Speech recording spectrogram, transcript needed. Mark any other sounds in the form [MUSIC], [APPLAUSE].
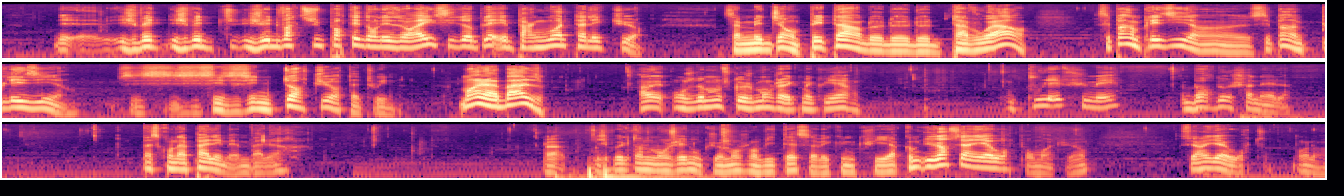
Euh, Je vais, je, vais, je vais devoir te supporter dans les oreilles, s'il te plaît, épargne-moi ta lecture. Ça me met déjà en pétard de, t'avoir. C'est pas un plaisir, hein, c'est pas un plaisir. C'est- une torture, Tatooine. Moi, à la base, ah ouais, on se demande ce que je mange avec ma cuillère. Poulet fumé, Bordeaux Chanel. Parce qu'on n'a pas les mêmes valeurs. J'ai pas eu le temps de manger, donc je mange en vitesse avec une cuillère. Comme genre, c'est un yaourt pour moi, tu vois. C'est un yaourt. Voilà.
